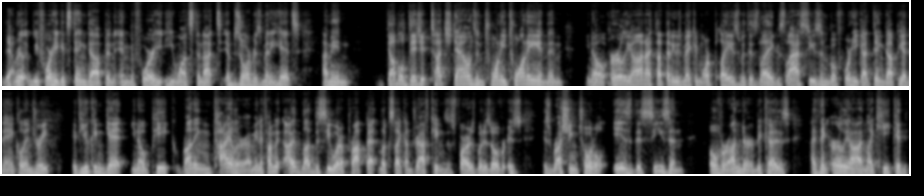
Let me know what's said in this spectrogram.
yeah. really before he gets dinged up and, and before he, he wants to not absorb as many hits. I mean, double digit touchdowns in 2020. And then, you know, early on, I thought that he was making more plays with his legs last season before he got dinged up. He had the ankle injury. If you can get, you know, peak running Kyler, I mean, if I'm, I'd love to see what a prop bet looks like on DraftKings as far as what his over his his rushing total is this season over under because I think early on, like he could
